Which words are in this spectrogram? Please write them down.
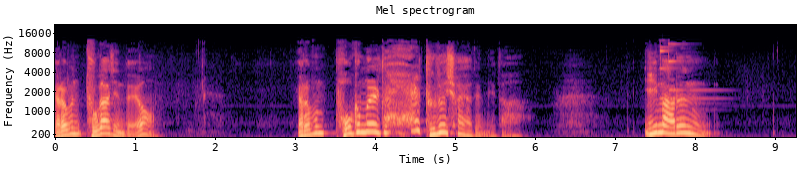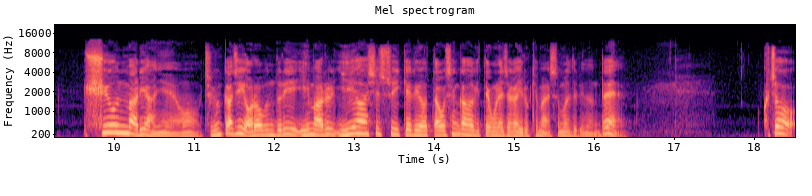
여러분 두 가지인데요. 여러분 복음을 늘 들으셔야 됩니다. 이 말은 쉬운 말이 아니에요. 지금까지 여러분들이 이 말을 이해하실 수 있게 되었다고 생각하기 때문에 제가 이렇게 말씀을 드리는데 그저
